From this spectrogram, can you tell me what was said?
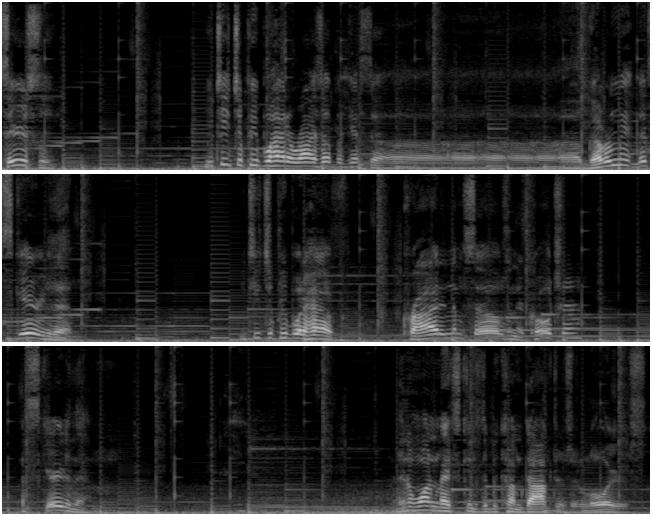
Seriously. You teaching people how to rise up against a, a, a, a government? That's scary to them. You teaching people to have pride in themselves and their culture? That's scary to them. They don't want Mexicans to become doctors or lawyers.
